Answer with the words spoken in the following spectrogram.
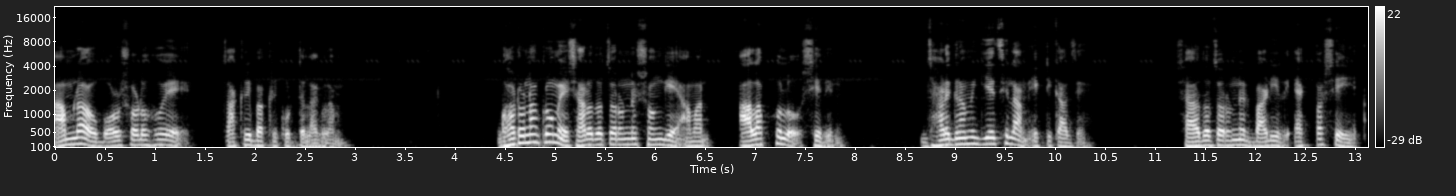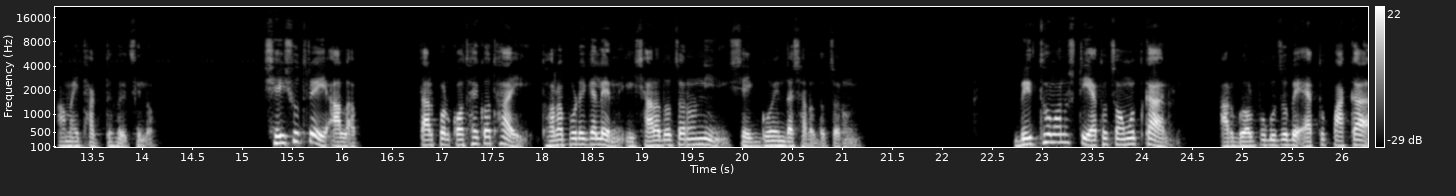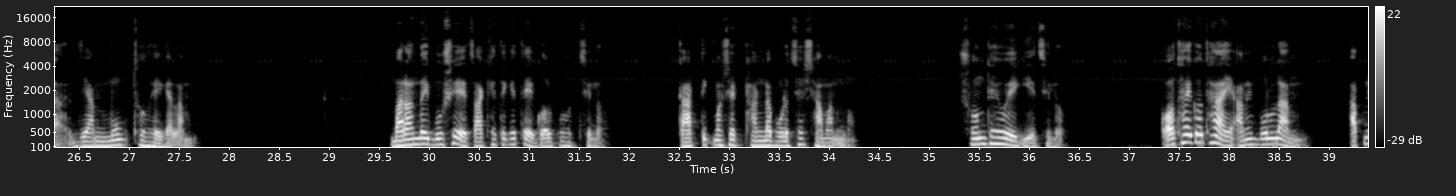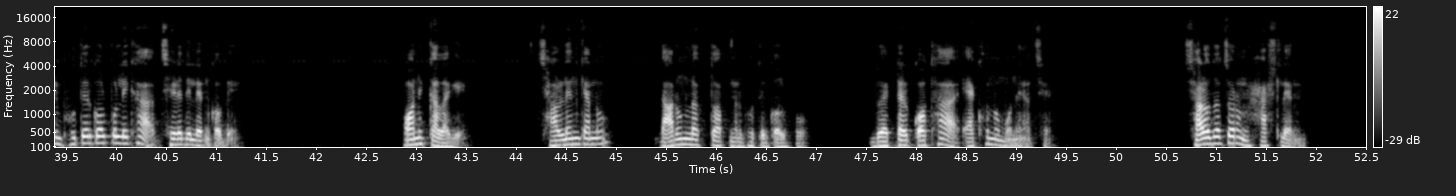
আমরাও বড়সড় হয়ে চাকরি বাকরি করতে লাগলাম। ঘটনাক্রমে শারদাচরণের সঙ্গে আমার আলাপ হলো সেদিন। ঝাড়গ্রামে গিয়েছিলাম একটি কাজে। শারদাচরণের বাড়ির একপাশেই আমায় থাকতে হয়েছিল। সেই সূত্রেই আলাপ। তারপর কথায় কথায় ধরা পড়ে গেলেন এই শারদাচরণই সেই গোয়েন্দা শারদাচরণ বৃদ্ধ মানুষটি এত চমৎকার, আর গল্পগুজবে এত পাকা যে আমি মুগ্ধ হয়ে গেলাম। বারান্দায় বসে চা খেতে খেতে গল্প হচ্ছিল। কার্তিক মাসের ঠান্ডা পড়েছে সামান্য। সন্ধে হয়ে গিয়েছিল। কথায় কথায় আমি বললাম, আপনি ভূতের গল্প লেখা ছেড়ে দিলেন কবে? অনেক কাল আগে। ছাড়লেন কেন? দারুণ লাগতো আপনার ভূতের গল্প। দু একটার কথা এখনও মনে আছে। শারদাচরণ হাসলেন।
